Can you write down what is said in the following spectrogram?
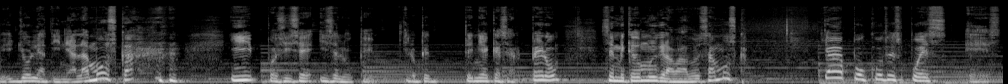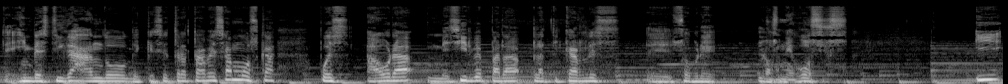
yo le atiné a la mosca y pues hice, hice lo, que, lo que tenía que hacer. Pero se me quedó muy grabado esa mosca. Ya poco después, este, investigando de qué se trataba esa mosca, pues ahora me sirve para platicarles eh, sobre los negocios. Y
